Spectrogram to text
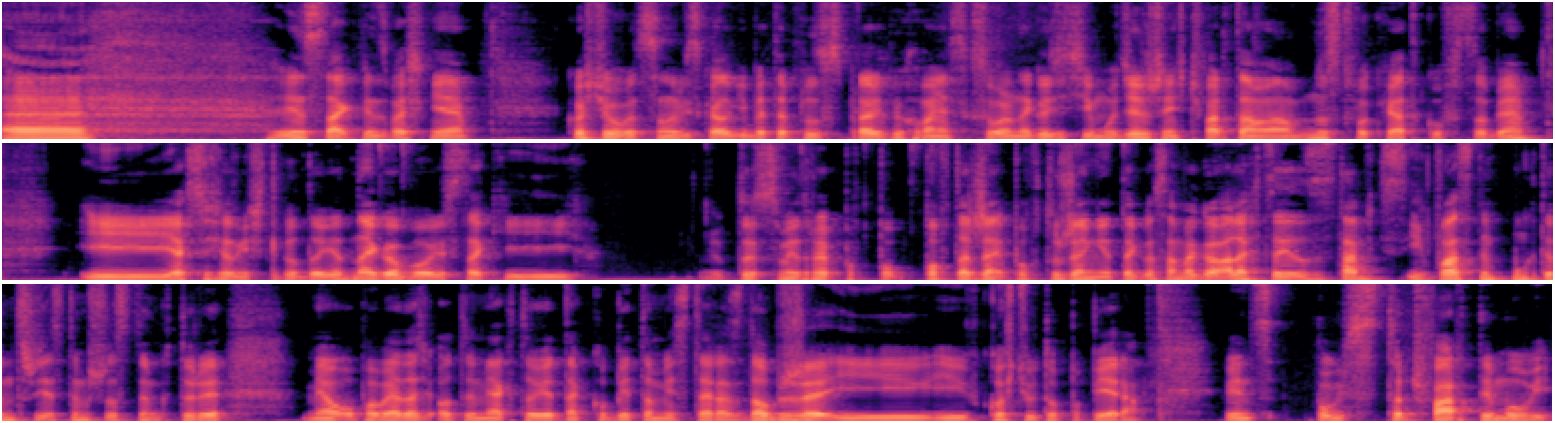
E, więc tak, więc właśnie Kościół wobec stanowiska LGBT w sprawie wychowania seksualnego dzieci i młodzieży. Część czwarta ma mnóstwo kwiatków w sobie. I ja chcę się odnieść tylko do jednego, bo jest taki to jest w sumie trochę powtórzenie tego samego, ale chcę je zestawić z ich własnym punktem 36, który miał opowiadać o tym, jak to jednak kobietom jest teraz dobrze i, i Kościół to popiera. Więc punkt 104 mówi:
